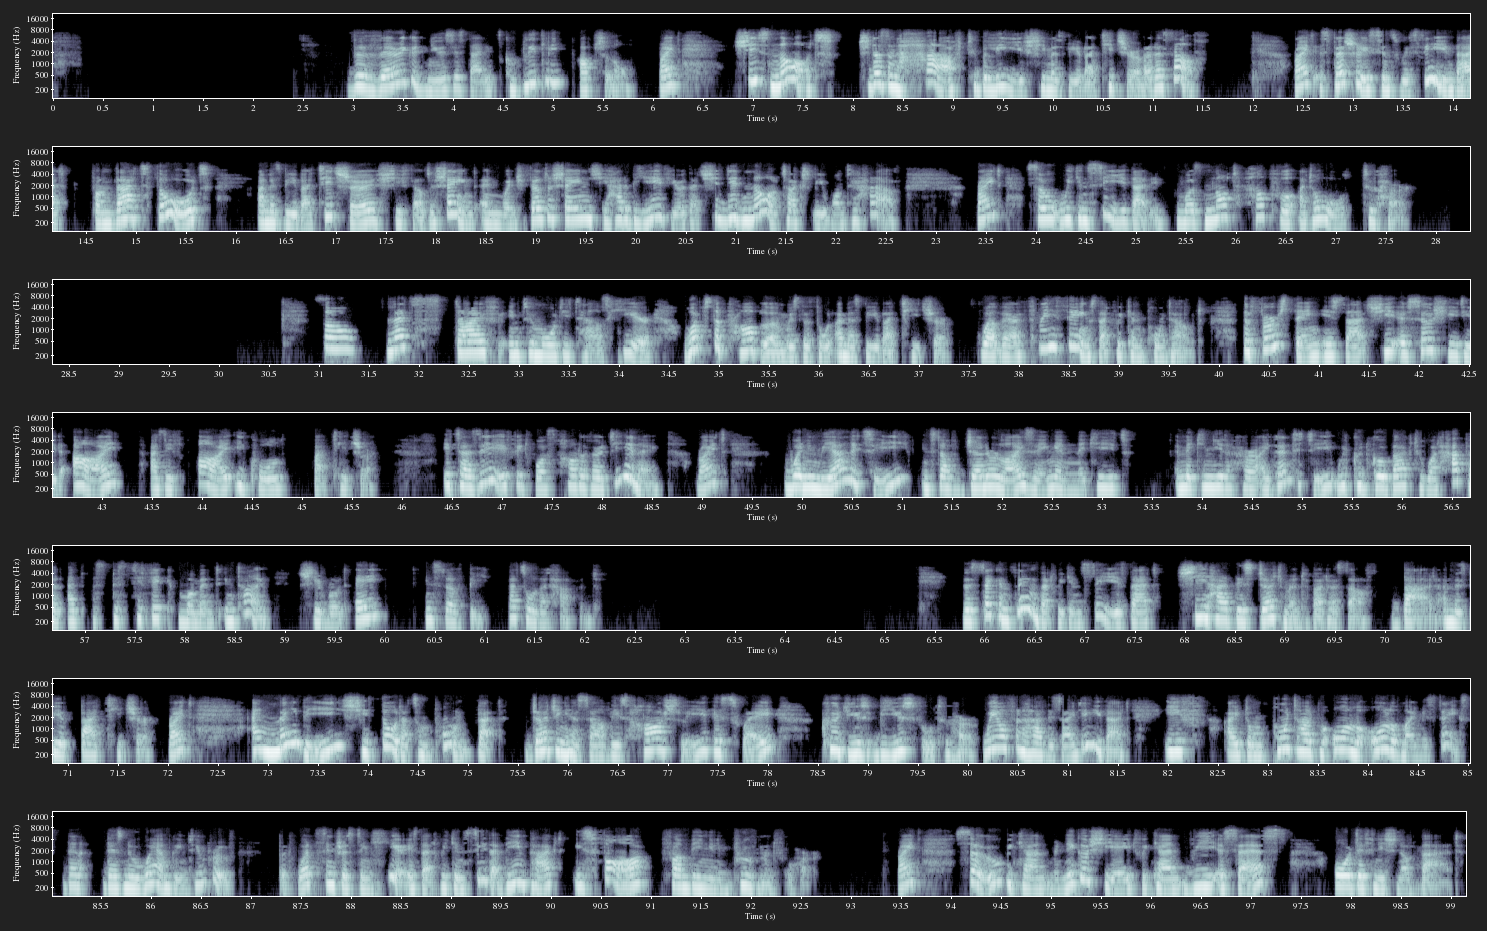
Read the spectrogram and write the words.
The very good news is that it's completely optional, right? She's not, she doesn't have to believe she must be a bad teacher about herself, right? Especially since we've seen that from that thought, I must be a bad teacher, she felt ashamed. And when she felt ashamed, she had a behavior that she did not actually want to have, right? So we can see that it was not helpful at all to her. So let's dive into more details here. What's the problem with the thought, I must be a bad teacher? Well, there are three things that we can point out. The first thing is that she associated I as if I equaled bad teacher. It's as if it was part of her DNA, right? When in reality, instead of generalizing and making it and making it her identity, we could go back to what happened at a specific moment in time. She wrote A, instead of B. That's all that happened. The second thing that we can see is that she had this judgment about herself bad, I must be a bad teacher, right? And maybe she thought at some point that judging herself this harshly, this way, could use, be useful to her. We often have this idea that if I don't point out all, all of my mistakes, then there's no way I'm going to improve. But what's interesting here is that we can see that the impact is far from being an improvement for her, right? So we can renegotiate, we can reassess, our definition of bad.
